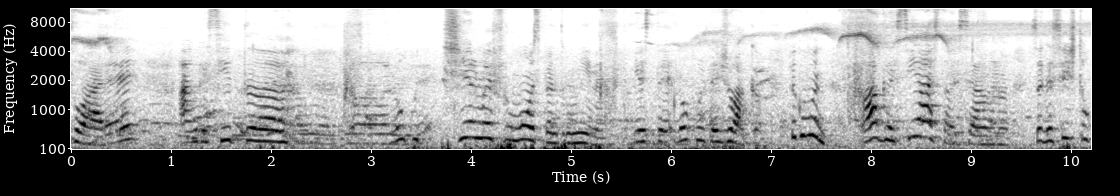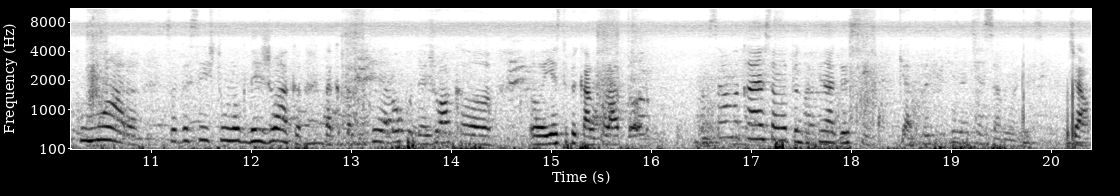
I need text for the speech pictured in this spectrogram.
soare, am găsit uh, locul cel mai frumos pentru mine. Este locul de joacă. Pe cuvânt, a găsi asta înseamnă să găsești o cumoară, să găsești un loc de joacă. Dacă pentru tine locul de joacă este pe calculator, înseamnă că aia înseamnă pentru tine a găsi. Chiar pentru tine ce înseamnă a găsi? Ciao!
